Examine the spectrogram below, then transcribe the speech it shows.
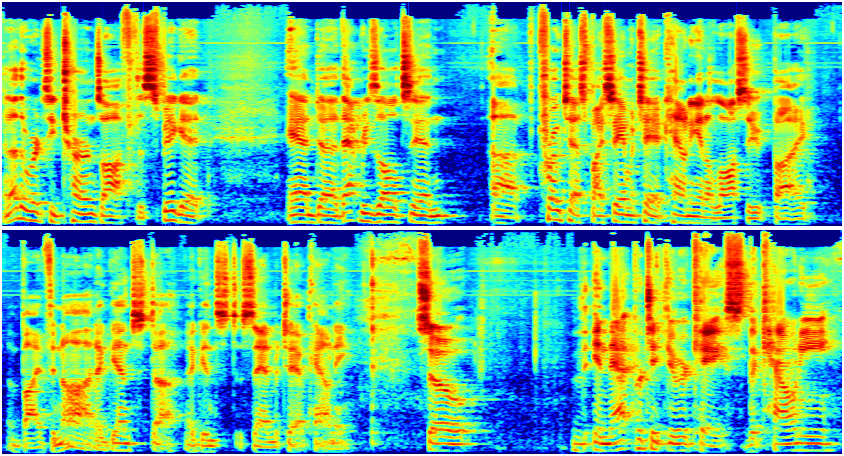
In other words, he turns off the spigot, and that results in uh, protest by San Mateo County and a lawsuit by by Vinod against uh, against San Mateo County. So, in that particular case, the county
